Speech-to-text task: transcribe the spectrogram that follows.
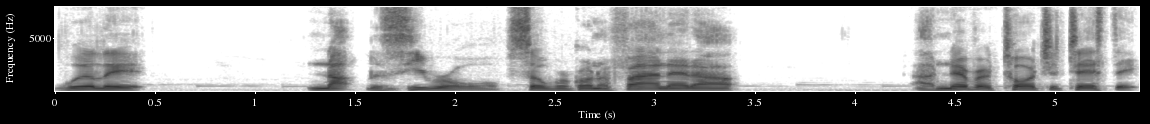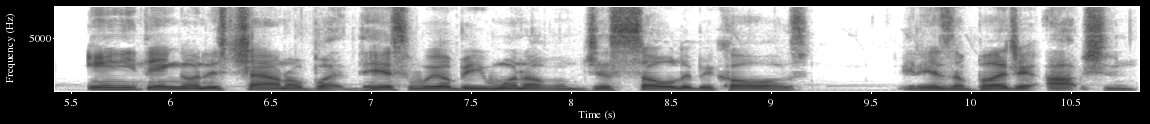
will it knock the zero off? So we're gonna find that out. I've never torture tested anything on this channel, but this will be one of them just solely because it is a budget option.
